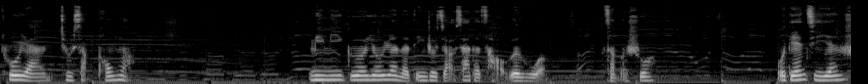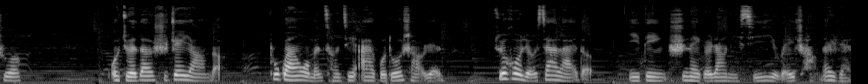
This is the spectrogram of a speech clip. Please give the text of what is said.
突然就想通了。咪咪哥幽怨地盯着脚下的草，问我：“怎么说？”我点起烟说：“我觉得是这样的，不管我们曾经爱过多少人。”最后留下来的一定是那个让你习以为常的人。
